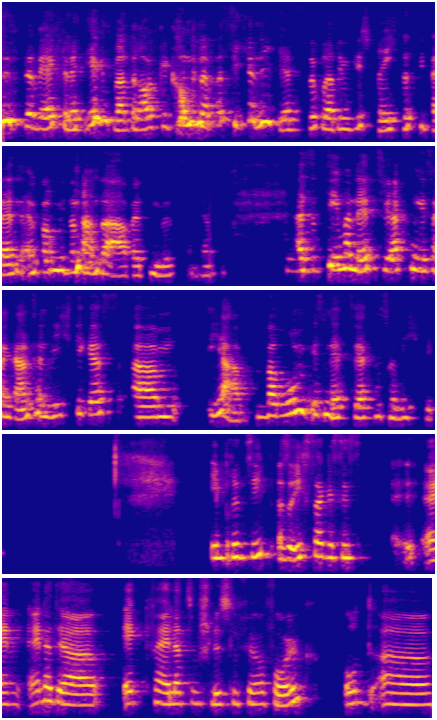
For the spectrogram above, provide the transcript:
da wäre ich vielleicht irgendwann drauf gekommen, aber sicher nicht jetzt sofort im Gespräch, dass die beiden einfach miteinander arbeiten müssen. Ja. Also Thema Netzwerken ist ein ganz ein wichtiges. Ähm, ja, warum ist Netzwerken so wichtig? Im Prinzip, also ich sage, es ist ein, einer der Eckpfeiler zum Schlüssel für Erfolg. Und äh,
